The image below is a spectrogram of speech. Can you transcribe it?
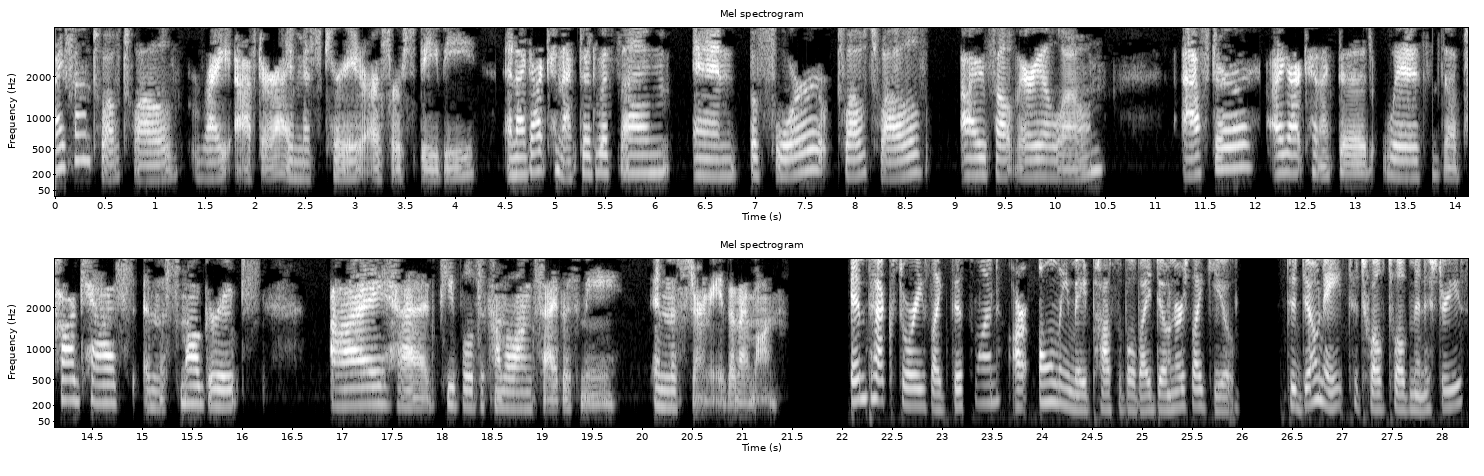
I found 1212 right after I miscarried our first baby, and I got connected with them. And before 1212, I felt very alone. After I got connected with the podcast and the small groups, I had people to come alongside with me in this journey that I'm on. Impact stories like this one are only made possible by donors like you. To donate to 1212 Ministries,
